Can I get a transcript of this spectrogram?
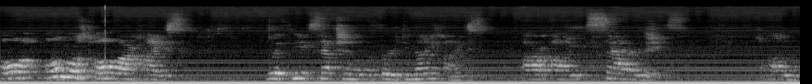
all, almost all our hikes, with the exception of the Thursday night hikes, are on Saturdays. Um,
